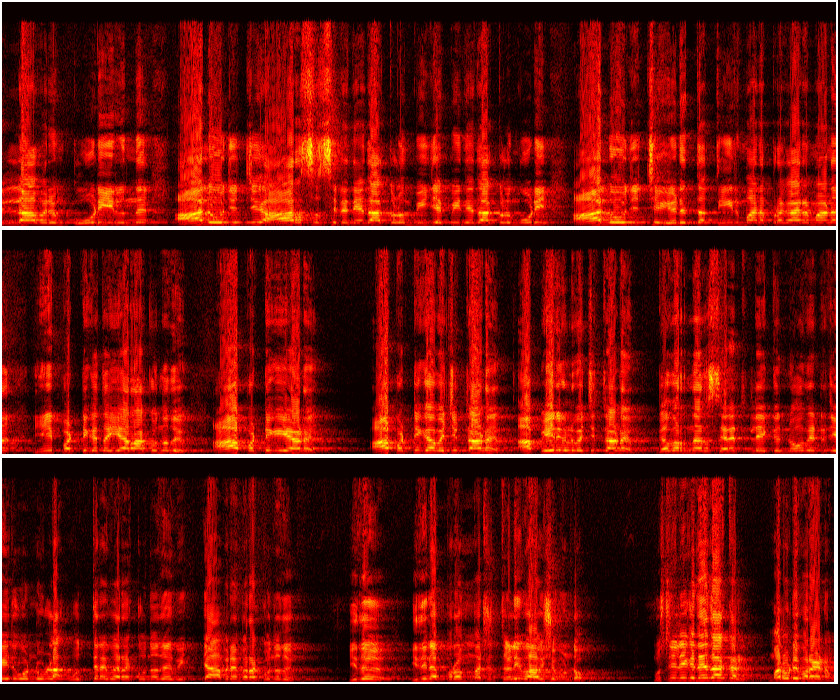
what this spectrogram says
എല്ലാവരും കൂടിയിരുന്ന് ആലോചിച്ച് ആർ എസ് എസിന്റെ നേതാക്കളും ബി ജെ പി നേതാക്കളും കൂടി ആലോചിച്ച് എടുത്ത തീരുമാനപ്രകാരമാണ് ഈ പട്ടിക തയ്യാറാക്കുന്നത്. ആ പട്ടികയാണ് ആ പട്ടിക വെച്ചിട്ടാണ് ആ പേരുകൾ വെച്ചിട്ടാണ് ഗവർണർ സെനറ്റിലേക്ക് നോമിനേറ്റ് ചെയ്തുകൊണ്ടുള്ള ഉത്തരവിറക്കുന്നത് വിജ്ഞാപനം ഇറക്കുന്നത് ഇത് ഇതിനപ്പുറം മറ്റു തെളിവ് ആവശ്യമുണ്ടോ മുസ്ലിം ലീഗ് നേതാക്കൾ മറുപടി പറയണം.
